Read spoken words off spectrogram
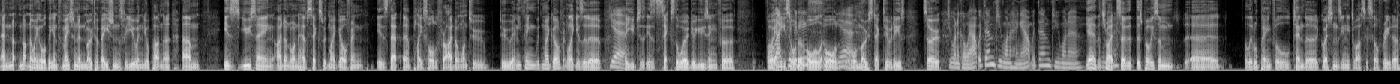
and not, not knowing all the information and motivations for you and your partner, um, is you saying, I don't want to have sex with my girlfriend, is that a placeholder for I don't want to do anything with my girlfriend? Like, is it a, Yeah. are you just, is sex the word you're using for, for All any sort of, all, or, Yeah. or most activities? So, Do you want to go out with them? Do you want to hang out with them? Do you want to? yeah, that's right. know? So th- there's probably some uh, a little painful, tender questions you need to ask yourself, reader,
